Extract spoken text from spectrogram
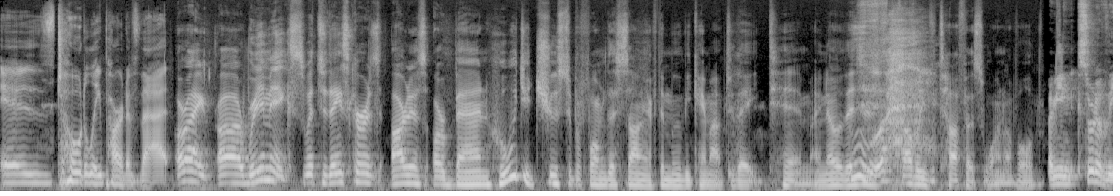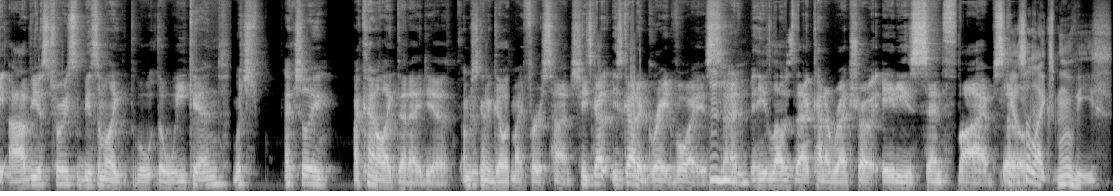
is totally part of that. All right, uh, remix with today's current artist or band. Who would you choose to perform this song if the movie came out today? Tim, I know this Ooh. is probably the toughest one of all. I mean, sort of the obvious choice would be something like The- The Weeknd, which actually I kind of like that idea. I'm just going to go with my first hunch. He's got he's got a great voice. Mm-hmm. and I- he loves that kind of retro '80s synth vibe. So He also likes movies.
